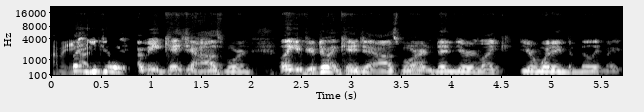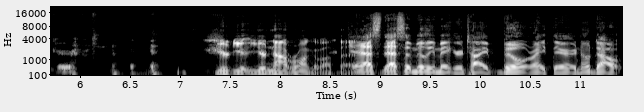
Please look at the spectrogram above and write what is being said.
I mean, But I- you do it. I mean, KJ Osborn. Like, if you're doing KJ Osborn, then you're like you're winning the Milly Maker. you're, you're you're not wrong about that. Yeah, that's that's a Milly Maker type build right there, no doubt.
